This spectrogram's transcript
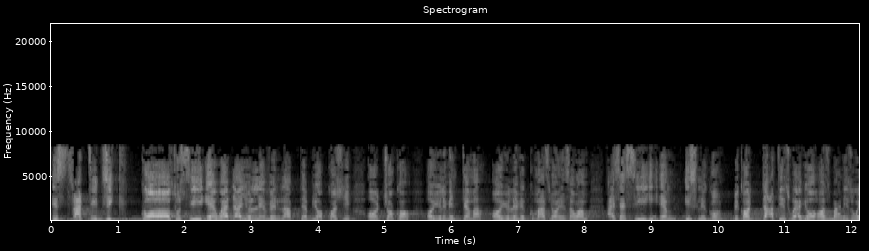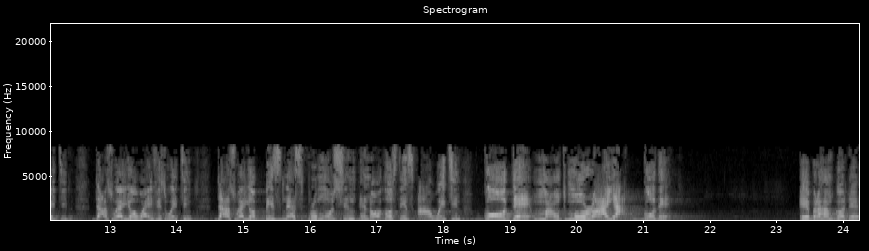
it's strategic. Go to see here, whether you live in Laptebi or Koshi or Choco, or you live in Tema, or you live in Kumasi or in Sawam. I said CEM is Legon. Because that is where your husband is waiting. That's where your wife is waiting. That's where your business, promotion, and all those things are waiting. Go there, Mount Moriah. Go there. Abraham got there,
